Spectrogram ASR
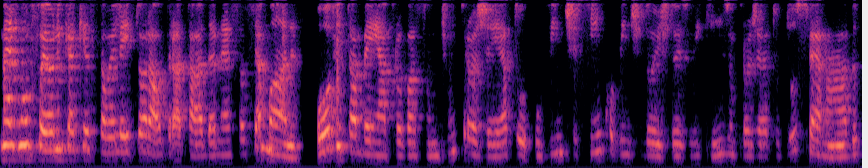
Mas não foi a única questão eleitoral tratada nessa semana. Houve também a aprovação de um projeto, o 2522 de 2015, um projeto do Senado,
